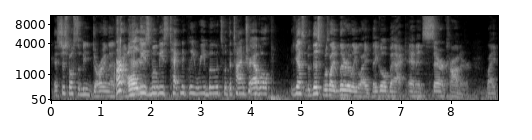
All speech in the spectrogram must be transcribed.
It's just supposed to be during that. Aren't time all period. these movies technically reboots with the time travel? Yes, but this was like literally like they go back and it's Sarah Connor, like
